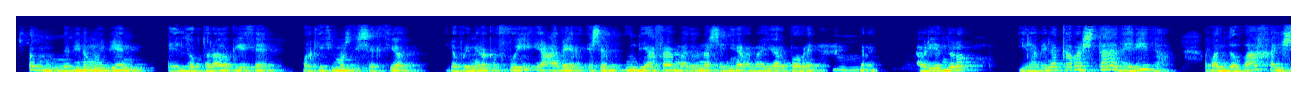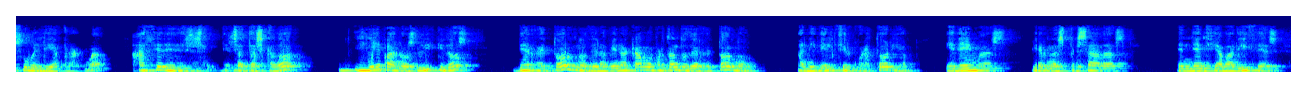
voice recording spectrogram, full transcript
Esto me vino muy bien el doctorado que hice, porque hicimos disección lo primero que fui a ver es un diafragma de una señora mayor pobre, abriéndolo, y la vena cava está adherida. Cuando baja y sube el diafragma, hace de desatascador lleva los líquidos de retorno de la vena cava, por tanto, de retorno a nivel circulatorio. Edemas, piernas pesadas, tendencia a varices,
